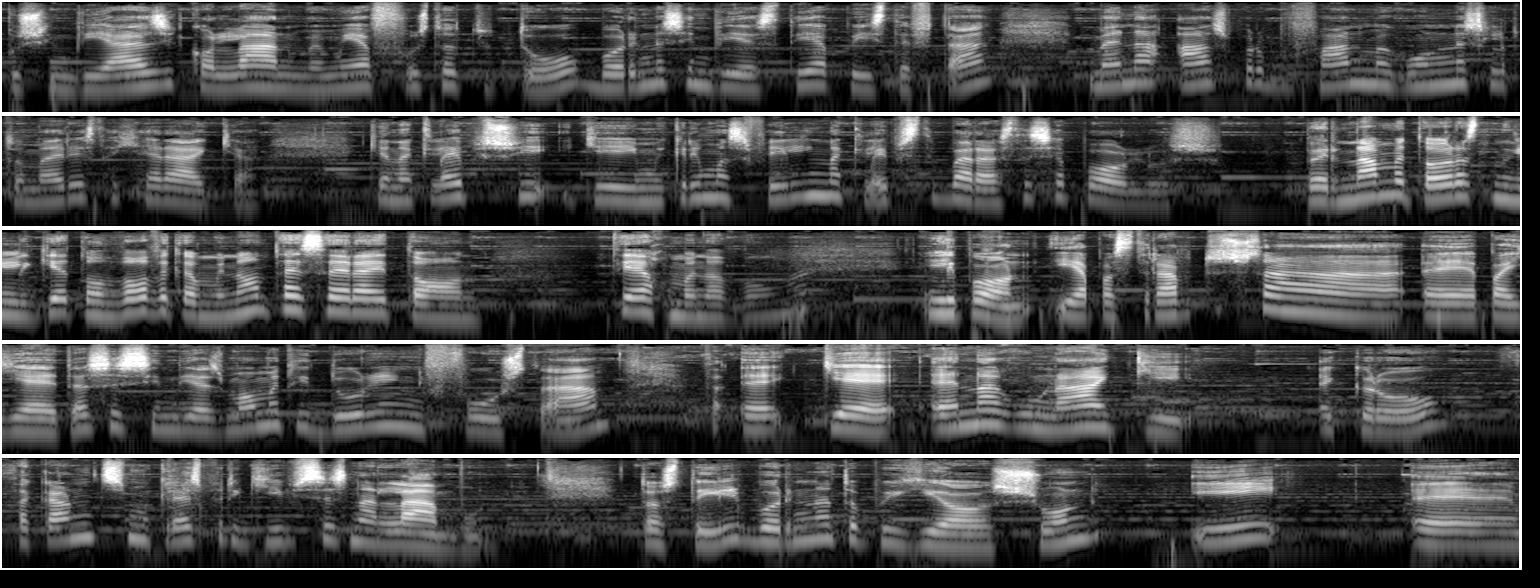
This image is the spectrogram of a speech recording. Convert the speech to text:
που συνδυάζει κολάν με μια φούστα του μπορεί να συνδυαστεί απίστευτα με ένα άσπρο μπουφάν με γούνες λεπτομέρειες στα χεράκια και να κλέψει και η μικρή μας φίλη να κλέψει την παράσταση από όλους. Περνάμε τώρα στην ηλικία των 12 μηνών 4 ετών. Τι έχουμε να δούμε; Λοιπόν, η απαστράπτουσα ε, παγέτα σε συνδυασμό με την τούλινη φούστα ε, και ένα γουνάκι εκρού θα κάνουν τις μικρές πριγκίψεις να λάμπουν. Το στυλ μπορεί να το πηγιώσουν οι ε,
